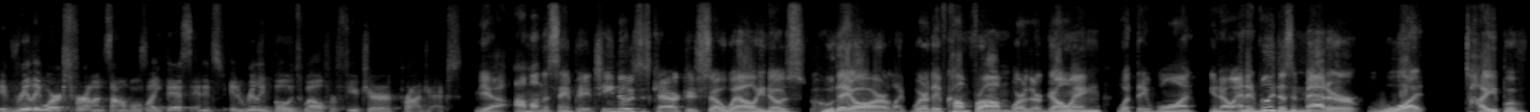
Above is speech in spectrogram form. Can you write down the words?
it really works for ensembles like this and it's it really bodes well for future projects Yeah, I'm on the same page. He knows his characters so well. He knows who they are, like where they've come from, where they're going, what they want, you know, and it really doesn't matter what type of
